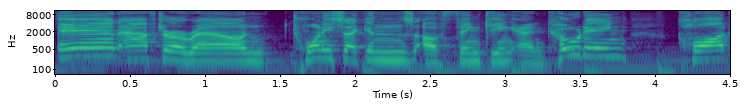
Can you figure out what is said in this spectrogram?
And after around 20 seconds of thinking and coding, Claude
